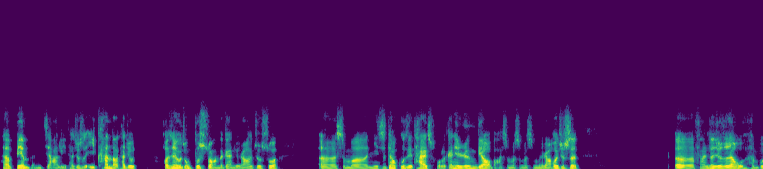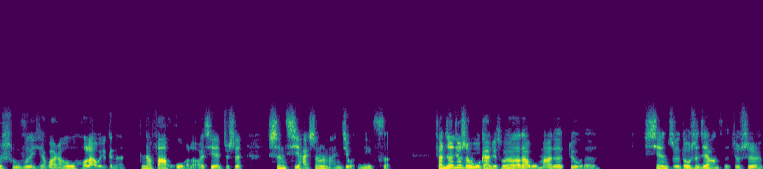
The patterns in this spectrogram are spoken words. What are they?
她要变本加厉。她就是一看到，她就好像有一种不爽的感觉，然后就说：“呃，什么你这条裤子也太丑了，赶紧扔掉吧，什么什么什么。”然后就是。呃，反正就是让我很不舒服的一些话，然后后来我就跟他跟他发火了，而且就是生气还生了蛮久的那次。反正就是我感觉从小到大，我妈的对我的限制都是这样子，就是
